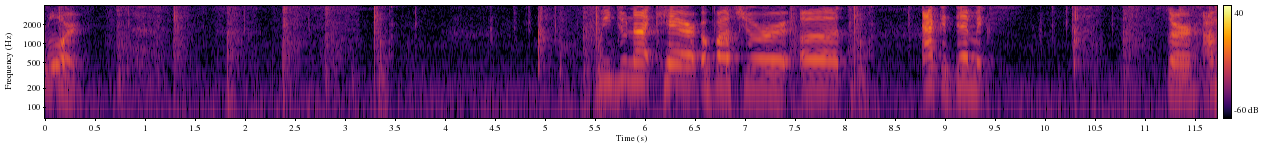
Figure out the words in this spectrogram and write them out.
floor? we do not care about your uh, academics, sir. I'm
